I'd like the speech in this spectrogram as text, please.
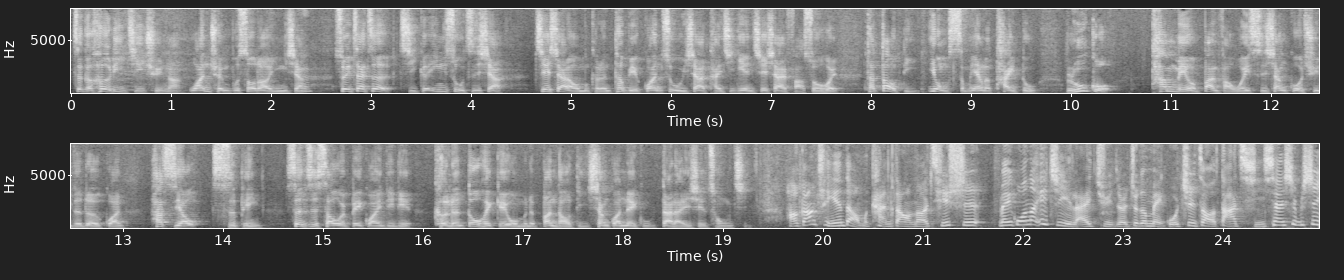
这个鹤立鸡群啊，完全不受到影响。所以在这几个因素之下，接下来我们可能特别关注一下台积电接下来法说会，他到底用什么样的态度？如果他没有办法维持像过去的乐观，他只要持平，甚至稍微悲观一点点，可能都会给我们的半导体相关类股带来一些冲击。好，刚刚陈燕带我们看到呢，其实美国呢一直以来举着这个美国制造大旗，现在是不是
